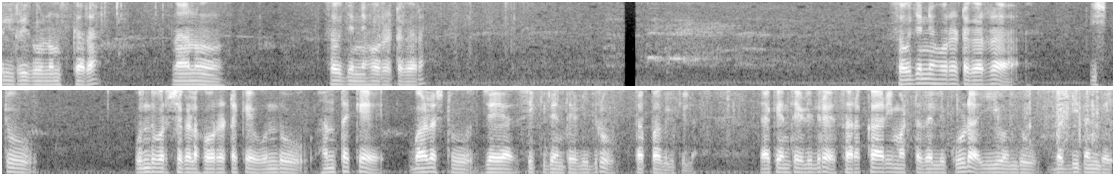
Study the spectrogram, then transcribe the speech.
ಎಲ್ರಿಗೂ ನಮಸ್ಕಾರ. ನಾನು ಸೌಜನ್ಯ ಹೋರಾಟಗಾರ. ಸೌಜನ್ಯ ಹೋರಾಟಗಾರರ ಇಷ್ಟು ಒಂದು ವರ್ಷಗಳ ಹೋರಾಟಕ್ಕೆ, ಒಂದು ಹಂತಕ್ಕೆ ಬಹಳಷ್ಟು ಜಯ ಸಿಕ್ಕಿದೆ ಅಂತ ಹೇಳಿದರೂ ತಪ್ಪಾಗಲಿಕ್ಕಿಲ್ಲ. ಯಾಕೆ ಅಂತ ಹೇಳಿದರೆ, ಸರ್ಕಾರಿ ಮಟ್ಟದಲ್ಲಿ ಕೂಡ ಈ ಒಂದು ಬಡ್ಡಿ ದಂಧೆ,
